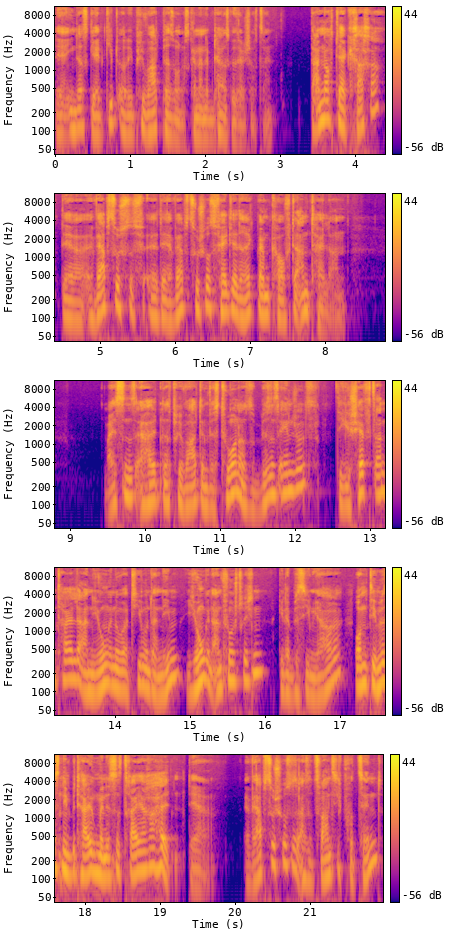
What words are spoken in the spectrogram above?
der Ihnen das Geld gibt, oder die Privatperson. Das kann eine Beteiligungsgesellschaft sein. Dann noch der Kracher. Der Erwerbszuschuss, äh, der Erwerbszuschuss fällt ja direkt beim Kauf der Anteile an. Meistens erhalten das private Investoren, also Business Angels, die Geschäftsanteile an jungen, innovativen Unternehmen, jung in Anführungsstrichen, geht ja bis sieben Jahre, und die müssen die Beteiligung mindestens drei Jahre halten. Der Erwerbszuschuss ist also 20 Prozent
